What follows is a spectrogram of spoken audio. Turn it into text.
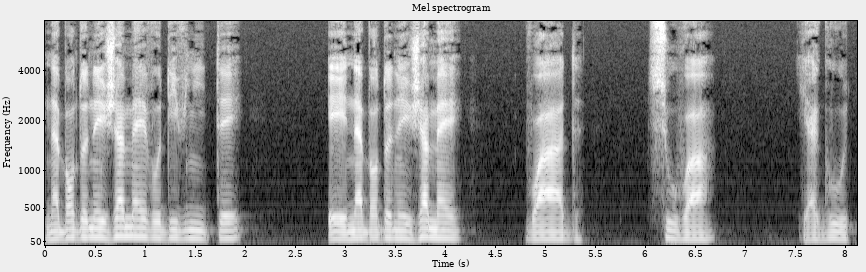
N'abandonnez jamais vos divinités et n'abandonnez jamais Wad, Suwa, Yagout,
